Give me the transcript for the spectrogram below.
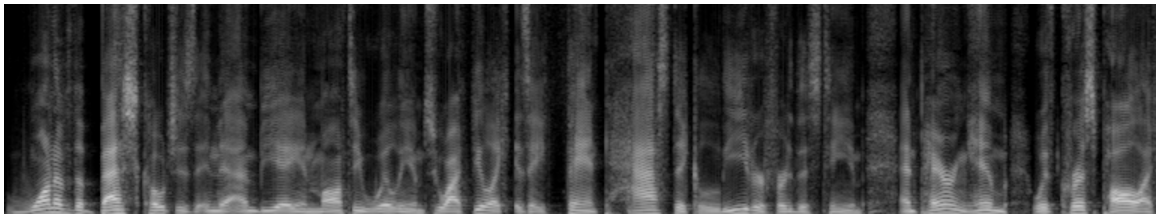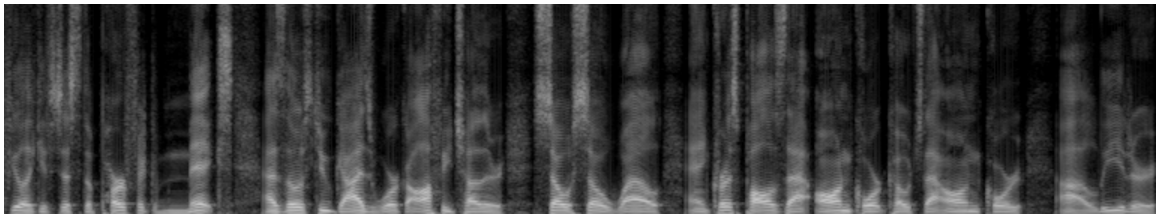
one of the best coaches in the NBA in Monty Williams, who I feel like is a fantastic leader for this team. And pairing him with Chris Paul, I feel like it's just the perfect mix as those two guys work off each other so, so well. And Chris Paul is that on court coach, that on court uh, leader,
